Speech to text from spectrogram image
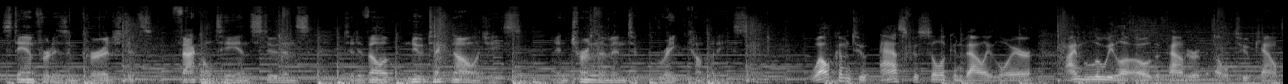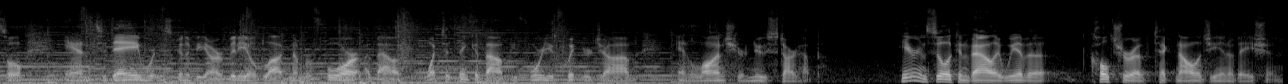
Stanford has encouraged its faculty and students to develop new technologies and turn them into great companies. Welcome to Ask a Silicon Valley Lawyer. I'm Louis Lehot, the founder of L2 Counsel, and today is going to be our video blog number four about what to think about before you quit your job and launch your new startup. Here in Silicon Valley, we have a culture of technology innovation.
